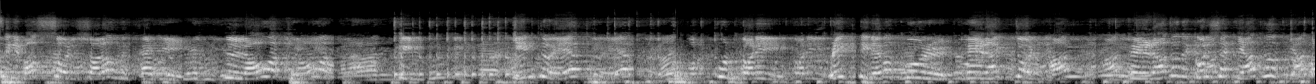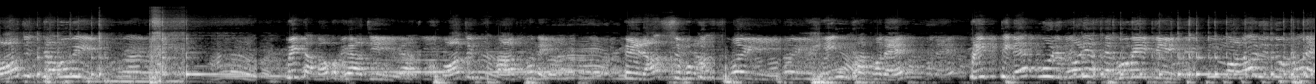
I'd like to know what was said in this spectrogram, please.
শ্ৰীবৎসৰ চৰণ কিন্তু এয়া কৰি, বৃত্তি দেৱতমূৰ এই ৰাজ্যৰ ভালো এই ৰাজনে কৰিছে ত্যাগ, অযোধ্যা ভূমি। পিতা নবহে আজি অযোধ্যাখনে ৰাজ মুকুট থৈ সিংহাখনে পৃথিৱীদেৱ মোৰ পৰি আছে ভূমিটি মনৰ দুখতে।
